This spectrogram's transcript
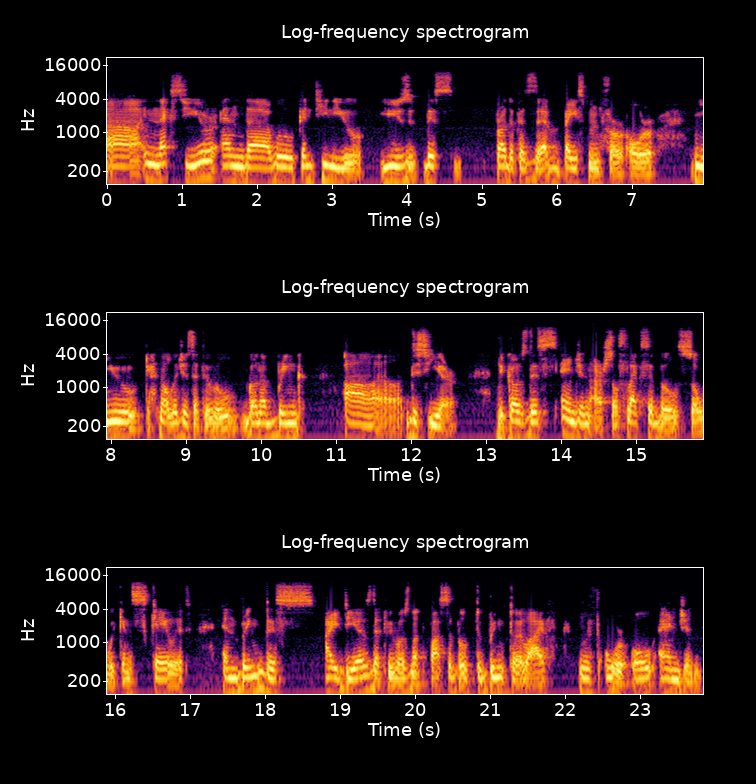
uh, in next year, and uh, we'll continue use this product as a basement for our new technologies that we will gonna bring uh, this year. Because this engine are so flexible so we can scale it and bring these ideas that we was not possible to bring to life with our old engine.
